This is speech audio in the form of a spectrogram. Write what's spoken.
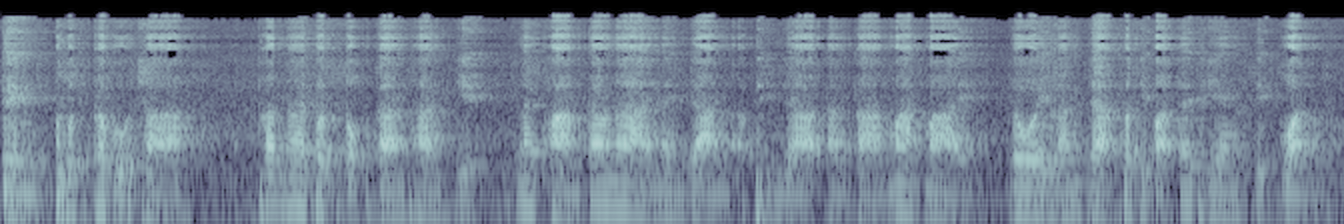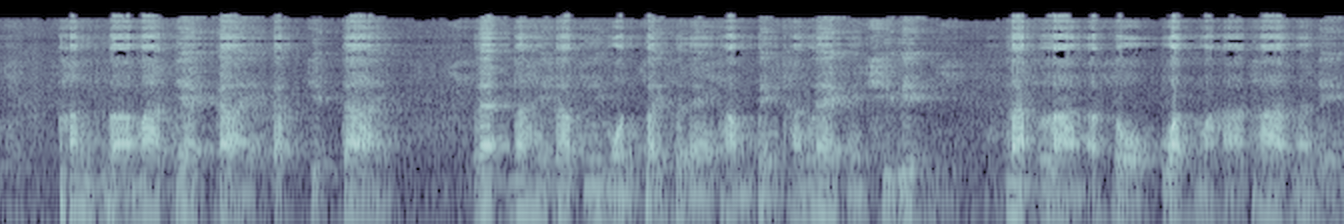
เป็นพุทธบูชา ท่านได้ประสบการณ์ทางจิตและความก้าวหน้าในยานอภิญญาต่างๆ มากมาย โดยหลังจากปฏิบัติได้เพียง 10 วัน ท่านสามารถแยกกายกับจิตได้ และได้รับนิมนต์ไปแสดงธรรมเป็นครั้งแรกในชีวิตณลานอโศกวัดมหาธาตุนั่นเอง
